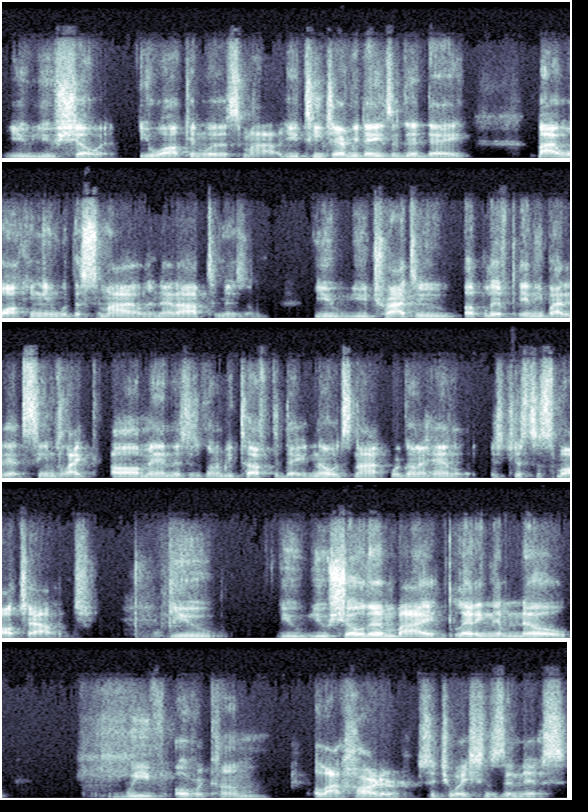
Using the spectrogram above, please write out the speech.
You you show it. You walk in with a smile. You teach every day is a good day by walking in with a smile and that optimism. You you try to uplift anybody that seems like, oh man, this is going to be tough today. No, it's not. We're going to handle it. It's just a small challenge. You you you show them by letting them know we've overcome a lot harder situations than this.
